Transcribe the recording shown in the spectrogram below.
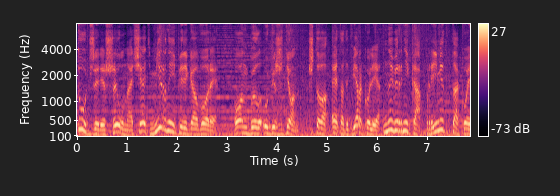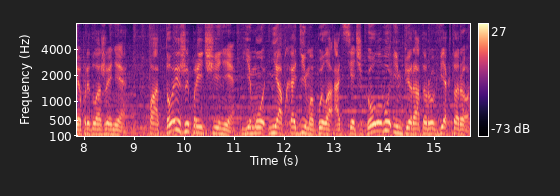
тут же решил начать мирные переговоры, он был убежден, что этот Беркули наверняка примет такое предложение. По той же причине ему необходимо было отсечь голову Императору Вектору,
